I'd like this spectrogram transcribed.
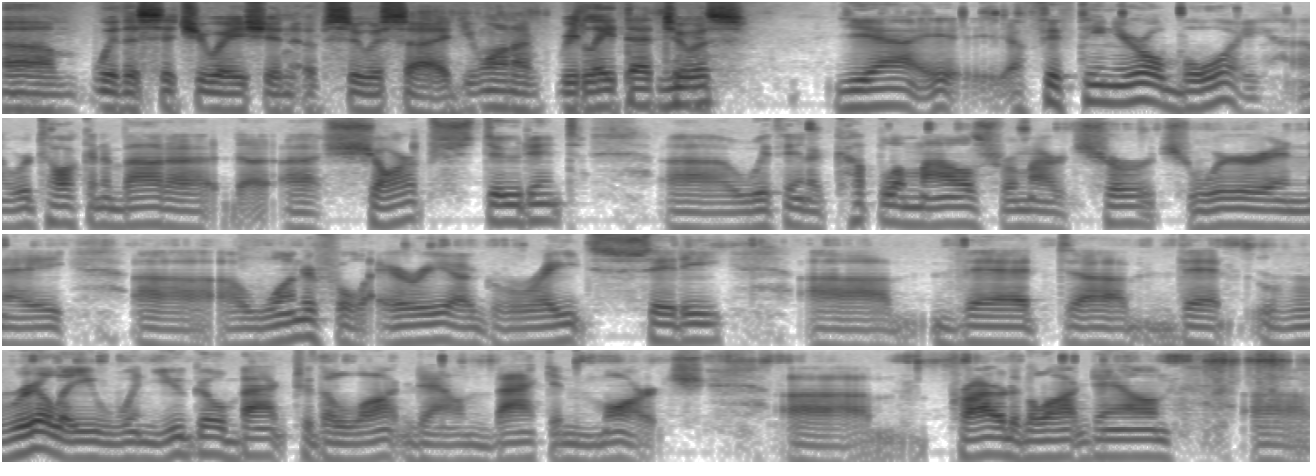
um, with a situation of suicide. You want to relate that to yeah. us? Yeah, it, a 15 year old boy. Uh, we're talking about a, a, a sharp student uh, within a couple of miles from our church. We're in a, uh, a wonderful area, a great city. Uh, that uh, that really, when you go back to the lockdown back in March, um, prior to the lockdown, uh,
